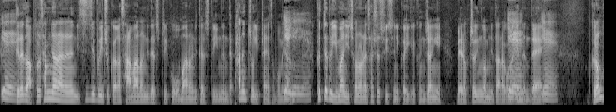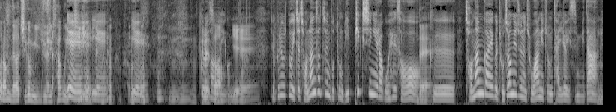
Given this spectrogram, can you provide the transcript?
이게 예. 그래도 앞으로 3년 안에는 CGV 주가가 4만 원이 될 수도 있고 5만 원이 될 수도 있는데 파는 쪽 입장에서 보면 예, 예, 예. 그때도 2만 2천 원에 사실 수 있으니까 이게 굉장히 매력적인 겁니다라고 예, 하겠는데 예. 그런 거라면 내가 지금 이 주식 사고 예, 있지. 예, 예. 예. 음, 그런 상황인 겁니다. 예. 네, 그리고 또 이제 전환 사채는 보통 refixing이라고 해서 네. 그 전환 가액을 조정해 주는 조항이 좀 달려 있습니다. 음흠.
